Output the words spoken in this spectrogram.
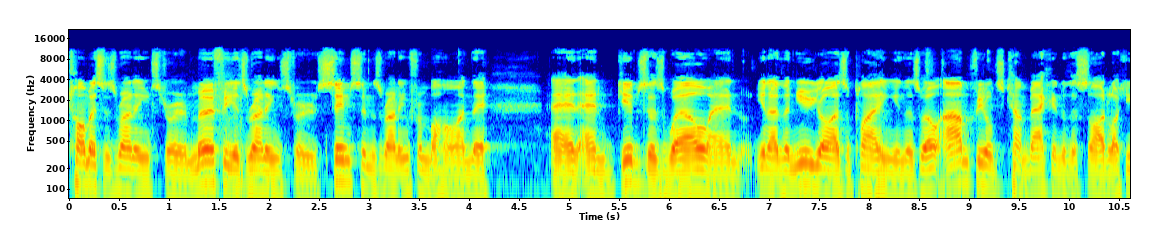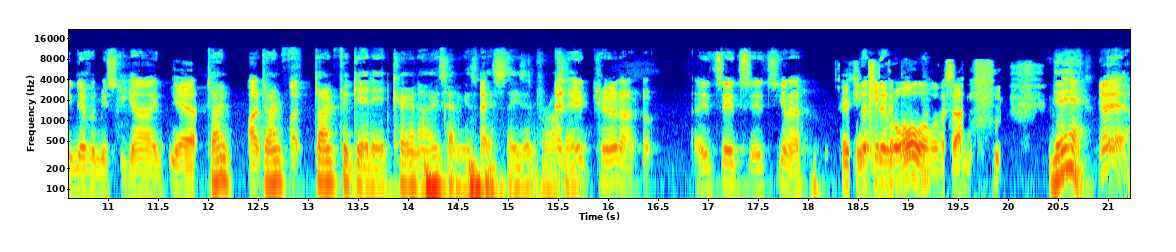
Thomas is running through, Murphy is running through, Simpson's running from behind there, and and Gibbs as well, and you know the new guys are playing in as well. Armfield's come back into the side like he never missed a game. yeah, don't I- don't I- don't forget Ed Curnow who's having his best season for us. And Ed Curnow, it's it's it's you know, who can kick the ball all- all of a sudden? yeah, yeah.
